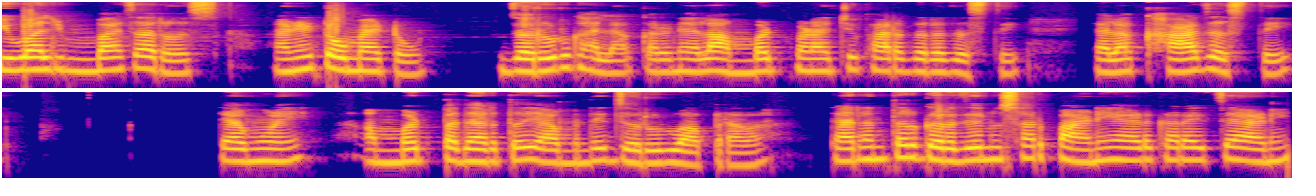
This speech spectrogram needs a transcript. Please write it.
किंवा लिंबाचा रस आणि टोमॅटो जरूर घाला कारण याला आंबटपणाची फार गरज असते. याला खाज असते. त्यामुळे आंबट पदार्थ यामध्ये जरूर वापरावा. त्यानंतर गरजेनुसार पाणी ॲड करायचे आणि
